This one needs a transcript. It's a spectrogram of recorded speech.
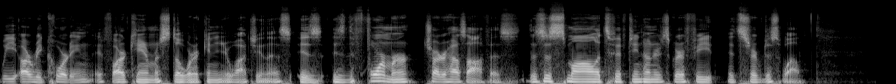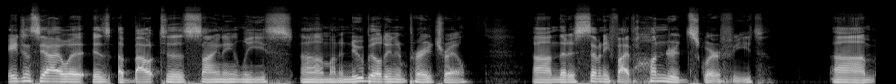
we're, recording, if our camera's still working and you're watching this, is is the former Charterhouse office. This is small. It's 1,500 square feet. It's served us well. Agency Iowa is about to sign a lease um, on a new building in Prairie Trail um, that is 7,500 square feet. Um,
